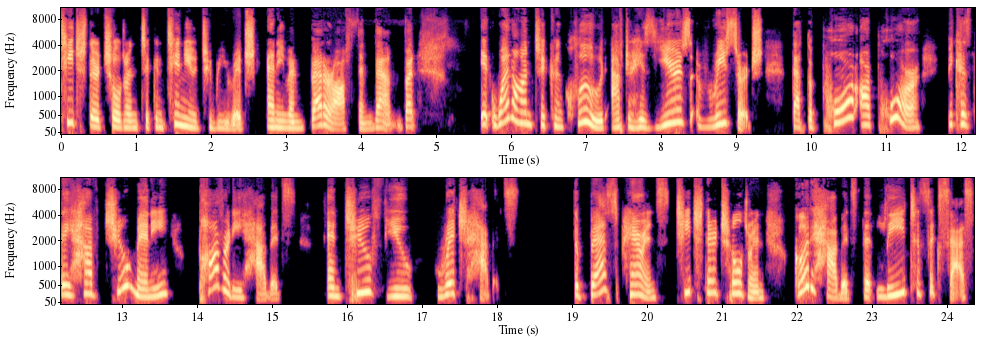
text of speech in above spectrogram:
teach their children to continue to be rich and even better off than them. But it went on to conclude after his years of research that the poor are poor because they have too many poverty habits and too few rich habits. The best parents teach their children good habits that lead to success,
